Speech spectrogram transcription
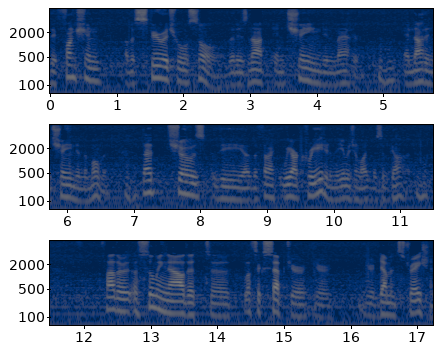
the function of a spiritual soul that is not enchained in matter and not enchained in the moment. That shows the, uh, the fact that we are created in the image and likeness of God. Father, assuming now that, uh, let's accept your, your, your demonstration.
